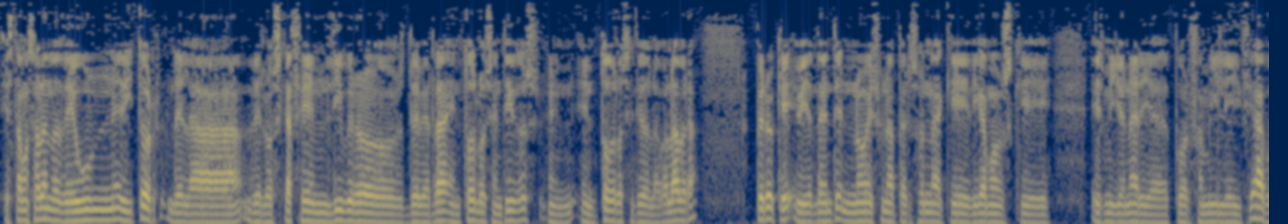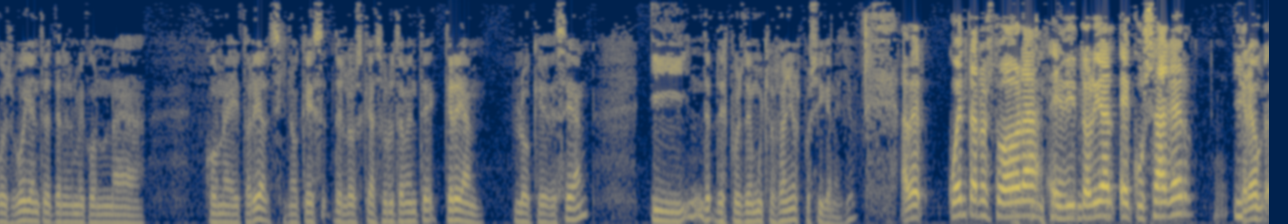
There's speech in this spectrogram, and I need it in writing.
Estamos hablando de un editor de, la, de los que hacen libros de verdad en todos los sentidos, en, en todos los sentidos de la palabra, pero que evidentemente no es una persona que, digamos, que es millonaria por familia y dice, ah, pues voy a entretenerme con una, con una editorial, sino que es de los que absolutamente crean lo que desean y de- después de muchos años pues siguen ello. A ver, cuéntanos tú ahora, editorial Ecusager, creo que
